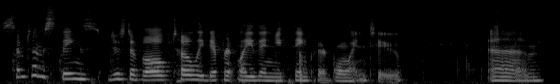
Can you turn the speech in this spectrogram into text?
Sometimes things just evolve totally differently than you think they're going to. Um,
